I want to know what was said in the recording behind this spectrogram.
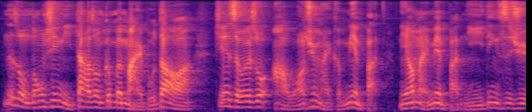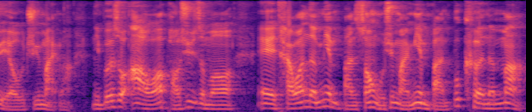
那种东西，你大众根本买不到啊。今天谁会说啊，我要去买个面板？你要买面板，你一定是去 LG 买嘛，你不会说啊，我要跑去什么，诶，台湾的面板双虎去买面板，不可能嘛。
